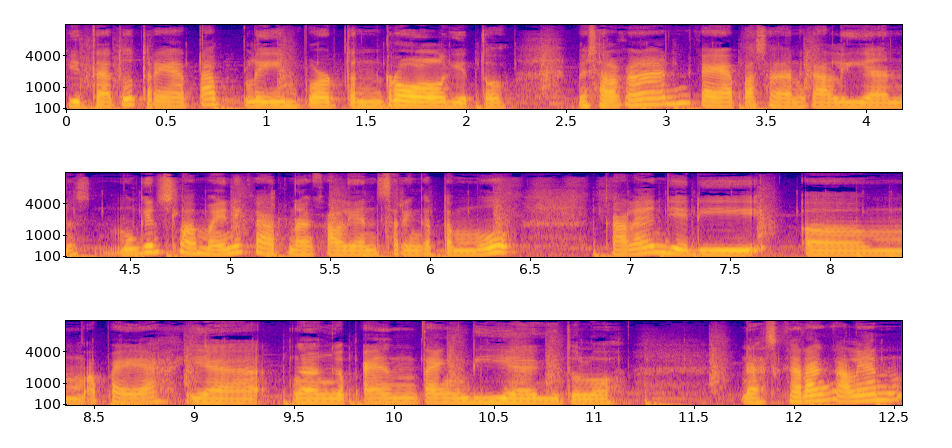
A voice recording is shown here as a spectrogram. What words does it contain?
kita tuh ternyata play important role gitu. Misalkan kayak pasangan kalian mungkin selama ini karena kalian sering ketemu kalian jadi um, apa ya ya nganggep enteng dia gitu loh. Nah sekarang kalian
